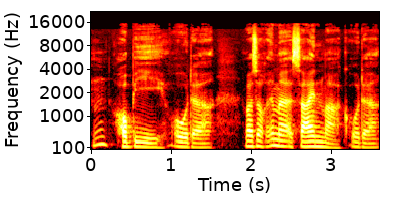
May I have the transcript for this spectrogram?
hm, Hobby oder was auch immer es sein mag, oder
